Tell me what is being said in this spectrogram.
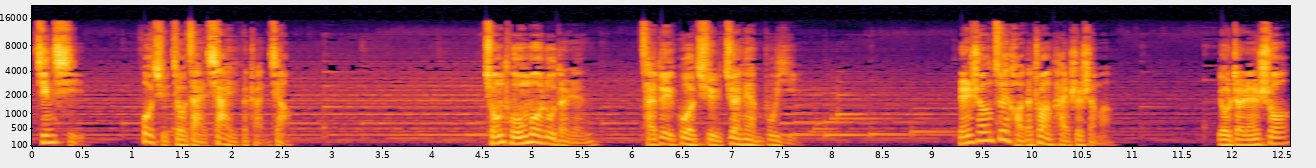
惊喜，或许就在下一个转角。穷途末路的人，才对过去眷恋不已。人生最好的状态是什么？有着人说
